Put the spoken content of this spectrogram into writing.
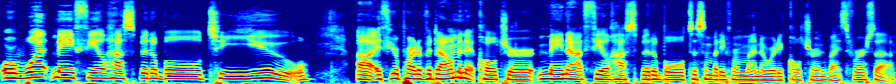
or what may feel hospitable to you uh, if you're part of a dominant culture may not feel hospitable to somebody from a minority culture and vice versa.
